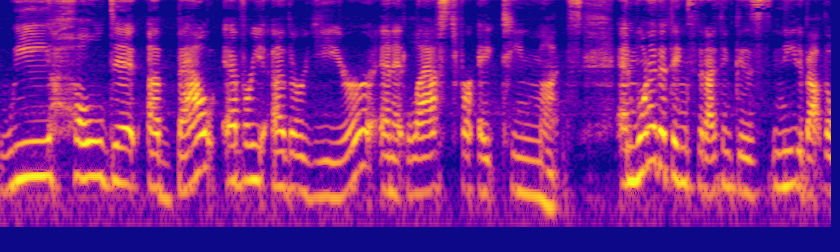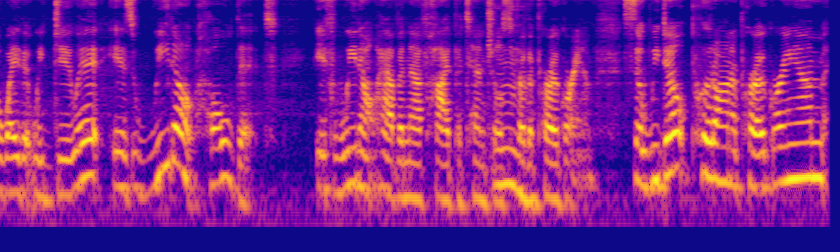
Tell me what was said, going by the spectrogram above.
We hold it about every other year and it lasts for 18 months. And one of the things that I think is neat about the way that we do it is we don't hold it if we don't have enough high potentials mm. for the mm. program. So we don't put on a program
